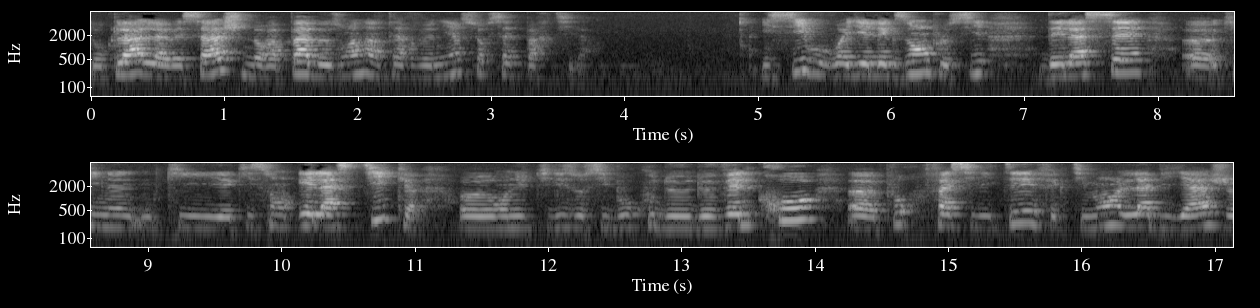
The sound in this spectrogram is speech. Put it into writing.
Donc là, l'AESH n'aura pas besoin d'intervenir sur cette partie-là. Ici, vous voyez l'exemple aussi des lacets euh, qui, sont élastiques. Euh, on utilise aussi beaucoup de, velcro euh, pour faciliter effectivement l'habillage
